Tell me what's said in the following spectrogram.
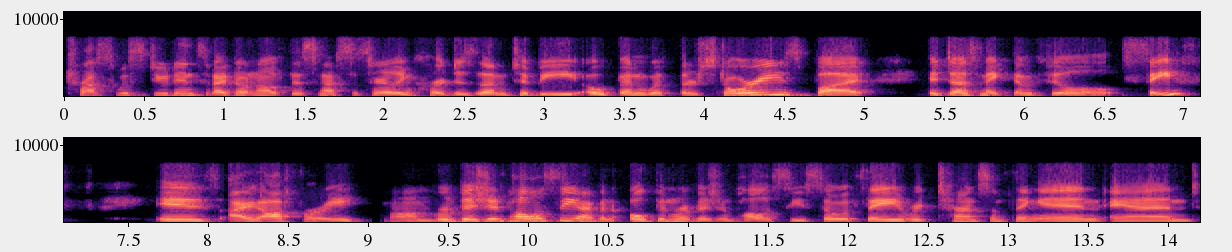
trust with students, and I don't know if this necessarily encourages them to be open with their stories, but it does make them feel safe is I offer a um, revision policy. I have an open revision policy. So if they return something in and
